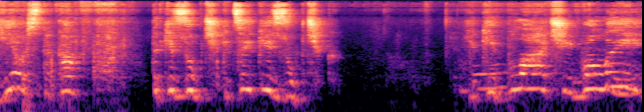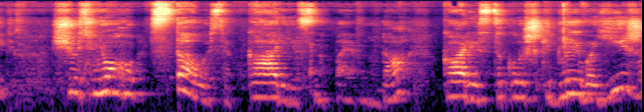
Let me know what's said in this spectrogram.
є ось така, такі зубчики. Це який зубчик? Який плаче болить. Щось в нього сталося. Карієс, напевно, да? Карієс це коли шкідлива їжа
